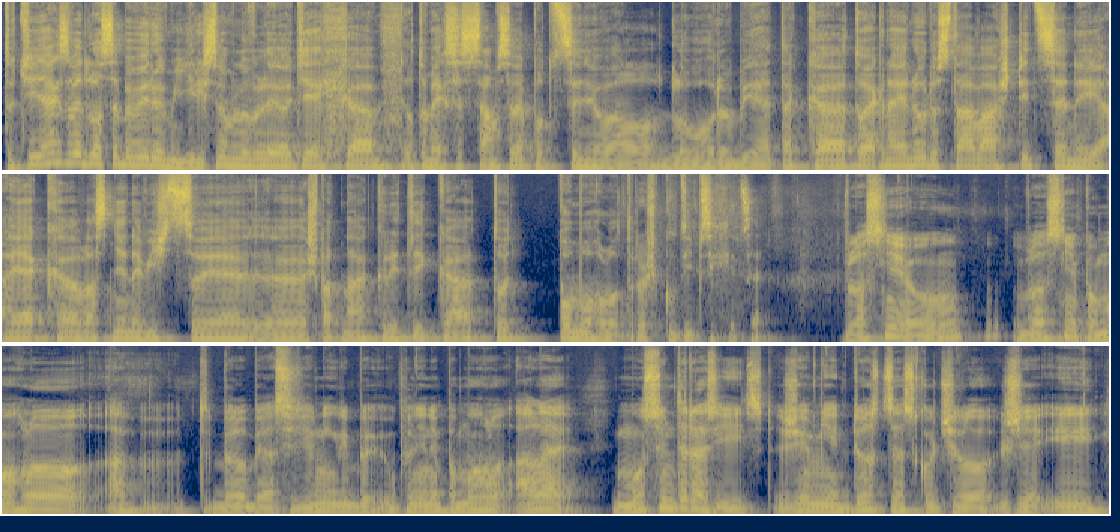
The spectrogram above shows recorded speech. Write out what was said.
To ti nějak zvedlo sebevědomí, když jsme mluvili o, těch, eh, o tom, jak se sám sebe podceňoval dlouhodobě, tak to, jak najednou dostáváš ty ceny a jak vlastně nevíš, co je špatná kritika, to pomohlo trošku té psychice. Vlastně jo, vlastně pomohlo a bylo by asi divný, kdyby úplně nepomohlo, ale musím teda říct, že mě dost zaskočilo, že i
